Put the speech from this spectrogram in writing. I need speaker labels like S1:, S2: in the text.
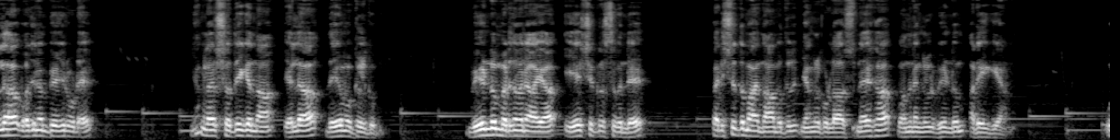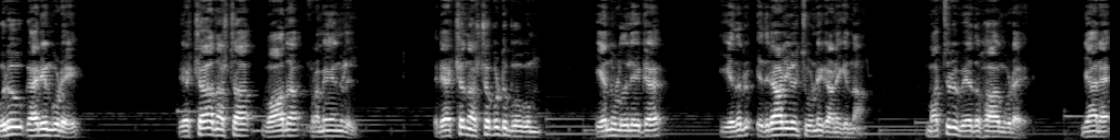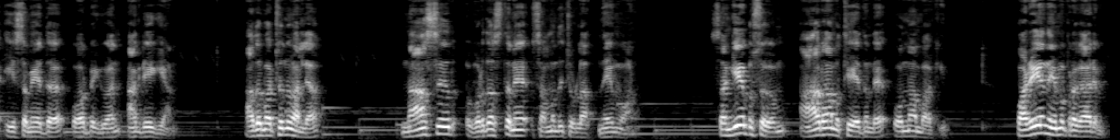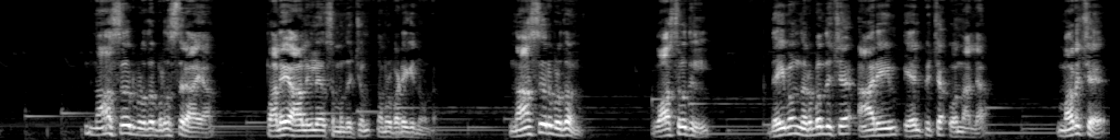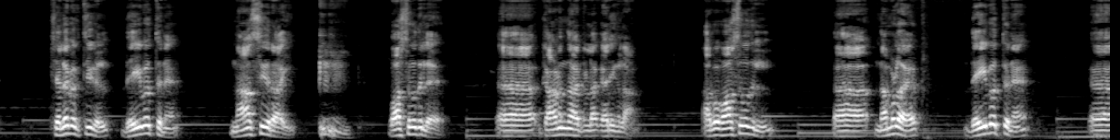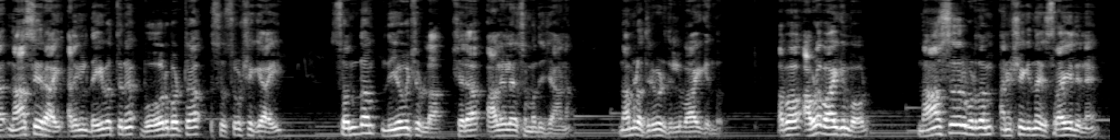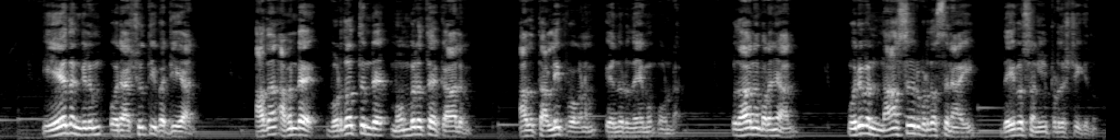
S1: നല്ല വചനം പേജിലൂടെ ഞങ്ങളെ ശ്രദ്ധിക്കുന്ന എല്ലാ ദൈവമക്കൾക്കും വീണ്ടും വരുന്നവനായ യേശു ക്രിസ്തുവിന്റെ പരിശുദ്ധമായ നാമത്തിൽ ഞങ്ങൾക്കുള്ള സ്നേഹ വന്ദനങ്ങൾ വീണ്ടും അറിയുകയാണ് ഒരു കാര്യം കൂടെ രക്ഷാനഷ്ട വാദ പ്രമേയങ്ങളിൽ രക്ഷ നഷ്ടപ്പെട്ടു പോകും എന്നുള്ളതിലേക്ക് എതിരാളികൾ ചൂണ്ടിക്കാണിക്കുന്ന മറ്റൊരു വേദഭാഗം കൂടെ ഞാൻ ഈ സമയത്ത് ഓർപ്പിക്കുവാൻ ആഗ്രഹിക്കുകയാണ്. അത് മറ്റൊന്നുമല്ല നാസിർ വ്രതസ്ഥനെ സംബന്ധിച്ചുള്ള നിയമമാണ്. സംഖ്യാപുസ്തകം ആറാം അധ്യായത്തിന്റെ ഒന്നാം വാക്യം. പഴയ നിയമപ്രകാരം നാസിർ വ്രത വ്രതസ്ഥരായ പല ആളുകളെ സംബന്ധിച്ചും നമ്മൾ പഠിക്കുന്നുണ്ട്. നാസിർ വ്രതം വാസ്തവത്തിൽ ദൈവം നിർബന്ധിച്ച് ആരെയും ഏൽപ്പിച്ച ഒന്നല്ല. മറിച്ച് ചില വ്യക്തികൾ ദൈവത്തിന് നാസീറായി വാസ്തവത്തിൽ കാണുന്നതായിട്ടുള്ള കാര്യങ്ങളാണ്. അപ്പോൾ വാസ്തവത്തിൽ നമ്മൾ ദൈവത്തിന് നാസീറായി അല്ലെങ്കിൽ ദൈവത്തിന് വേർപെട്ട ശുശ്രൂഷയ്ക്കായി സ്വന്തം നിയോഗിച്ചുള്ള ചില ആളുകളെ സംബന്ധിച്ചാണ് നമ്മൾ തിരുവഴുത്തിൽ വായിക്കുന്നത്. അപ്പോൾ അവിടെ വായിക്കുമ്പോൾ നാസീർ വ്രതം അനുഷ്ഠിക്കുന്ന ഇസ്രായേലിന് ഏതെങ്കിലും ഒരു അശുദ്ധി പറ്റിയാൽ അത് അവന്റെ വ്രതത്തിന്റെ മുമ്പിലത്തെ കാലം അത് തള്ളിപ്പോകണം എന്നൊരു നിയമം ഉണ്ട്. ഉദാഹരണം പറഞ്ഞാൽ ഒരുവൻ നാസിർ വ്രതസ്ഥനായി ദൈവസനിൽ പ്രതിഷ്ഠിക്കുന്നു.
